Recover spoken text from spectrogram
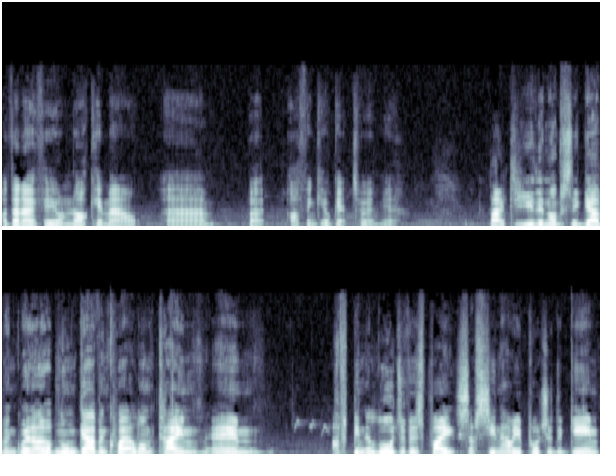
I don't know if he'll knock him out, um, but I think he'll get to him. Yeah. Back to you then. Obviously, Gavin Gwynne. I've known Gavin quite a long time. Um, I've been to loads of his fights. I've seen how he approaches the game.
